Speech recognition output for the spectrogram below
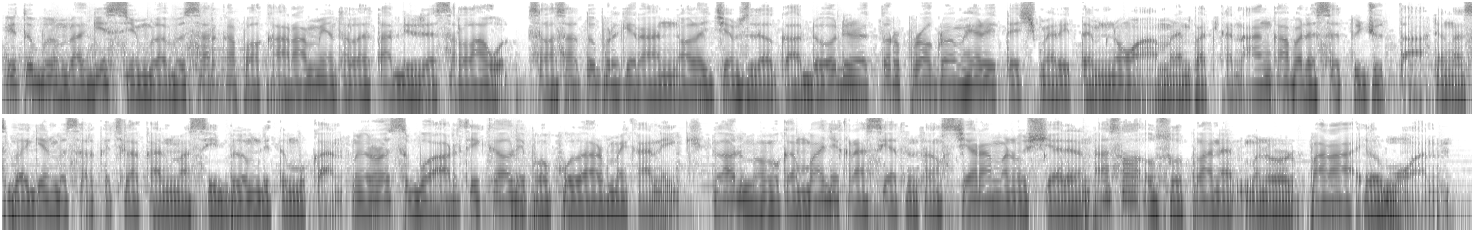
Itu belum lagi sejumlah besar kapal karam yang terletak di dasar laut. Salah satu perkiraan oleh James Delgado, Direktur Program Heritage Maritime NOAA, menempatkan angka pada satu juta, dengan sebagian besar kecelakaan masih belum ditemukan. Menurut sebuah artikel di Popular Mechanic. Laut memegang banyak rahasia tentang sejarah manusia dan asal-usul planet menurut para ilmuwan.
